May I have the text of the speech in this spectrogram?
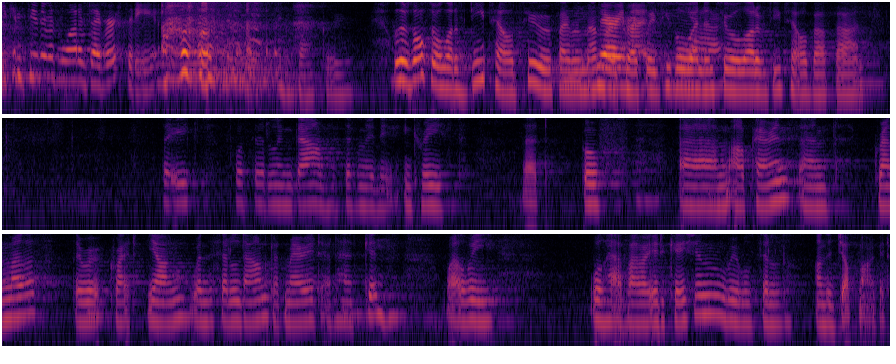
You can see there was a lot of diversity. Exactly. Well, there's also a lot of detail too, if I mm-hmm. remember Very correctly. much, People went into a lot of detail about that. The age for settling down has definitely increased. That both um, our parents and grandmothers, they were mm-hmm. quite young when they settled down, got married and had kids. Mm-hmm. While we will have our education, we will settle on the job market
